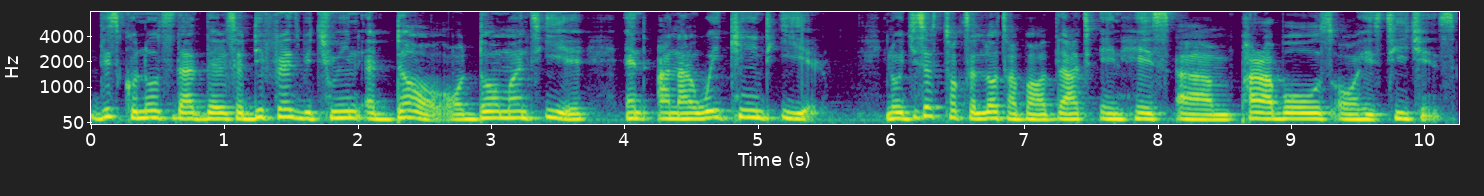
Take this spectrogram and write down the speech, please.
This connotes that there is a difference between a dull or dormant ear and an awakened ear. You know, Jesus talks a lot about that in his um, parables or his teachings.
